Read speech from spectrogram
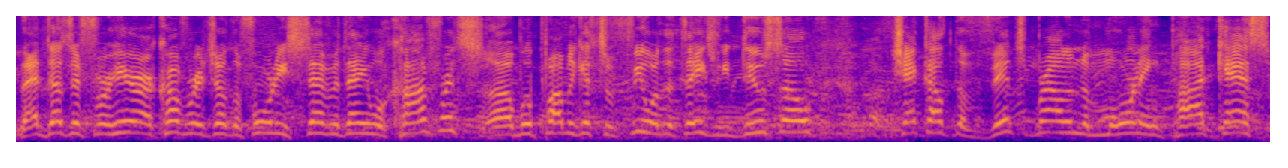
That does it for here, our coverage of the 47th Annual Conference. Uh, we'll probably get some few other things we do so. Check out the Vince Brown in the Morning podcast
